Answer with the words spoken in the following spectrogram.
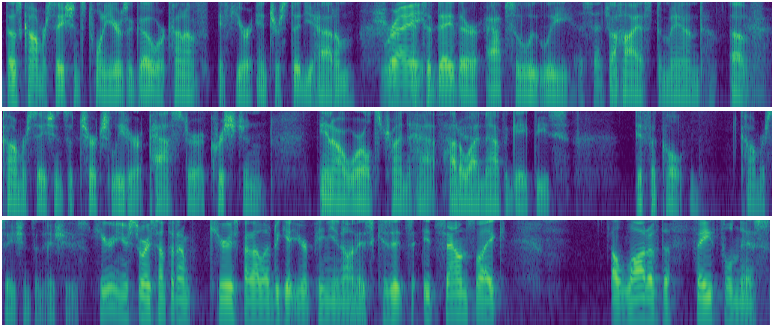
those conversations 20 years ago were kind of if you're interested you had them right and today they're absolutely Essential. the highest demand of yeah. conversations a church leader a pastor a christian in our world's trying to have how yeah. do i navigate these difficult conversations and issues hearing your story something i'm curious about i'd love to get your opinion on is because it's it sounds like a lot of the faithfulness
